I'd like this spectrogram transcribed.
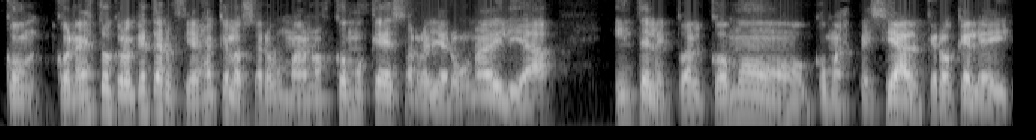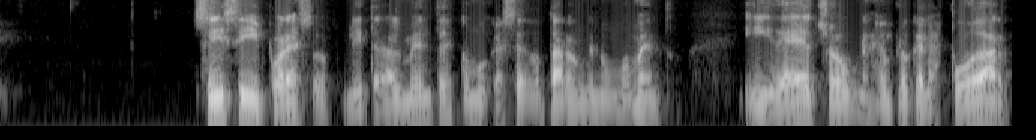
con, con, esto creo que te refieres a que los seres humanos como que desarrollaron una habilidad intelectual como, como especial, creo que leí. Sí, sí, por eso. Literalmente es como que se dotaron en un momento. Y de hecho, un ejemplo que les puedo dar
